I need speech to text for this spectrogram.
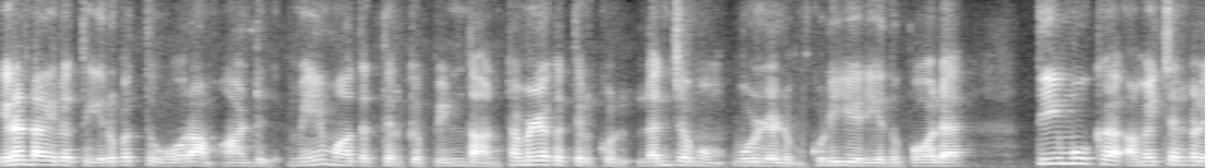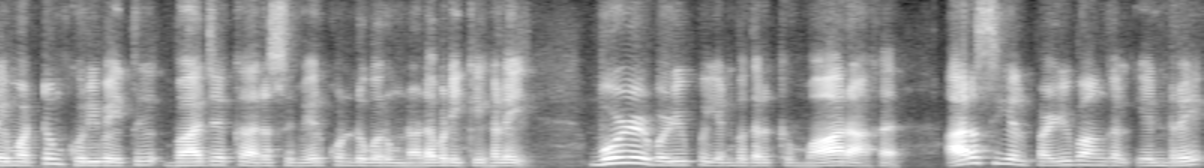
இரண்டாயிரத்து இருபத்தி ஓராம் ஆண்டு மே மாதத்திற்கு பின்தான் தமிழகத்திற்குள் லஞ்சமும் ஊழலும் குடியேறியது போல திமுக அமைச்சர்களை மட்டும் குறிவைத்து பாஜக அரசு மேற்கொண்டு வரும் நடவடிக்கைகளை ஊழல் ஒழிப்பு என்பதற்கு மாறாக அரசியல் பழிவாங்கல் என்றே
